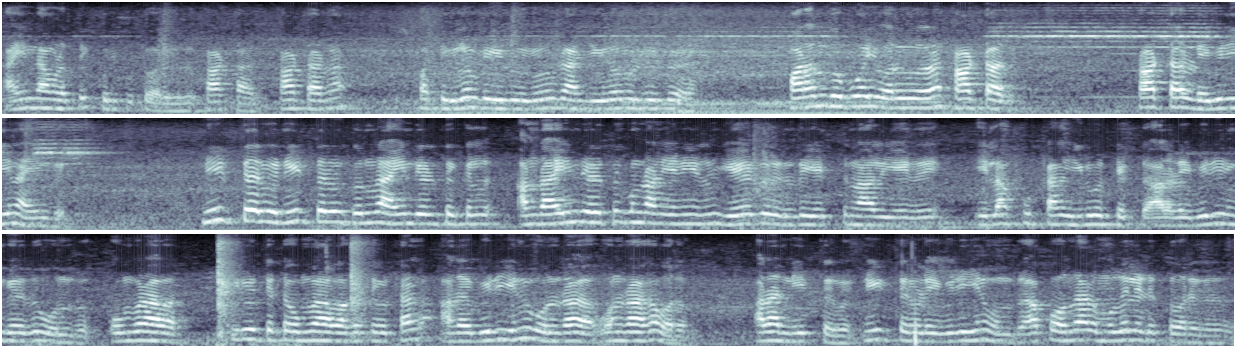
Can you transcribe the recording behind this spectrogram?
ஐந்தாம் இடத்தை குறிப்பிட்டு வருகிறது. காட்டாறு. காட்டாறுனா பத்து கிலோமீட்டர் இருபது கிலோமீட்டர் அஞ்சு கிலோமீட்டருக்கு பறந்து போய் வருவதுதான் காட்டாறு. காட்டாருடைய விதியின் ஐந்து. நீட் தேர்வு நீட் தேர்வுக்கு வந்து ஐந்து எழுத்துக்கள். அந்த ஐந்து எழுத்துக்கு உண்டான எண்ணிலும் ஏழு ரெண்டு எட்டு நாலு ஏழு எல்லாம் கூட்டாக இருபத்தெட்டு. அதோடைய விதிங்கிறது ஒன்று. ஒன்பதாவது இருபத்தெட்டு ஒன்பதாவது வகுத்து விட்டால் அந்த விதியின் ஒன்றா ஒன்றாக வரும். அதான் நீட் தேர்வு நீட் தேர்வுடைய விதியின் ஒன்று. அப்போ வந்து அது முதலெடுத்து வருகிறது.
